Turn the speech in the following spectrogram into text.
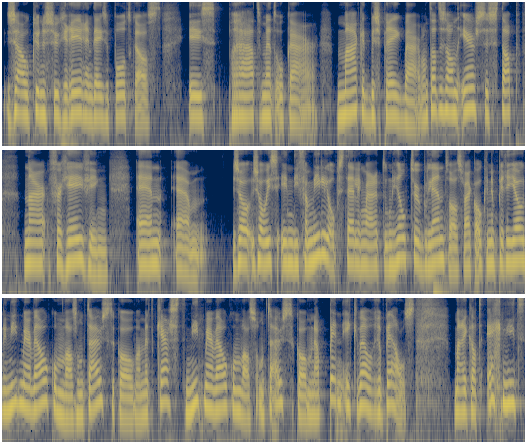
zou kunnen suggereren in deze podcast, is praat met elkaar. Maak het bespreekbaar. Want dat is al een eerste stap naar vergeving. En um, zo, zo is in die familieopstelling waar het toen heel turbulent was, waar ik ook in een periode niet meer welkom was om thuis te komen, met kerst niet meer welkom was om thuis te komen. Nou ben ik wel rebels. Maar ik had echt niet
